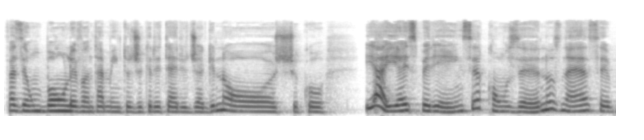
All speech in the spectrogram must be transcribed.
fazer um bom levantamento de critério diagnóstico. E aí a experiência com os anos, né? Você,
